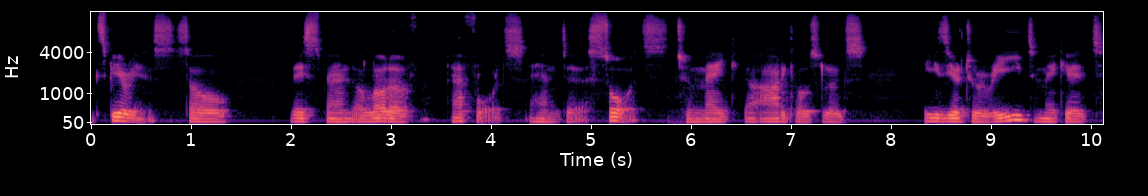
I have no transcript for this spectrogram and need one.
experience. So they spend a lot of efforts and uh, thoughts to make the articles looks easier to read, make it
